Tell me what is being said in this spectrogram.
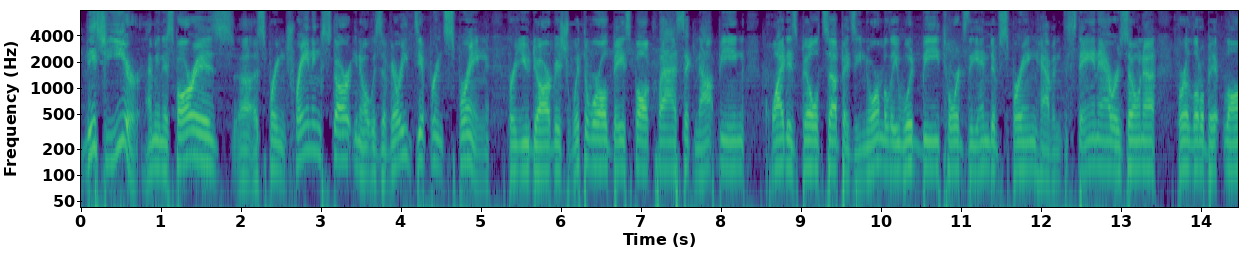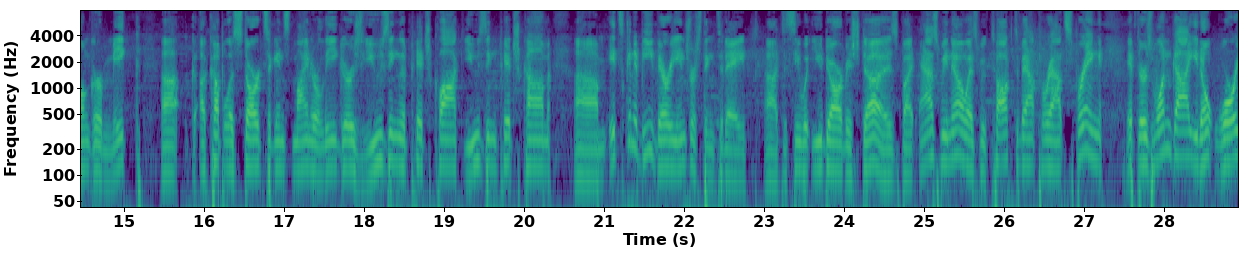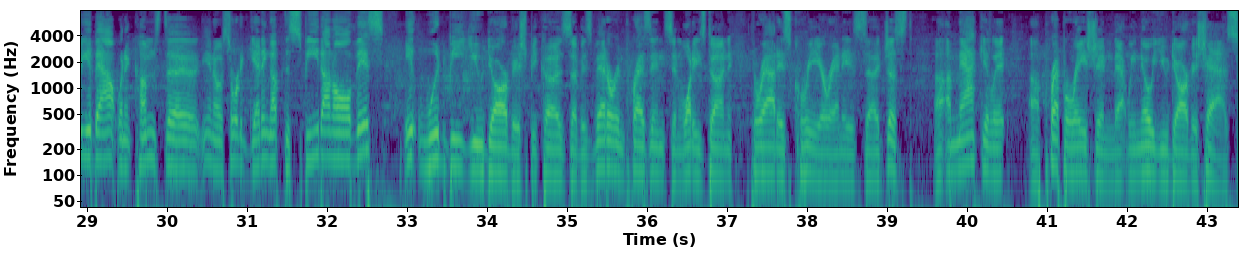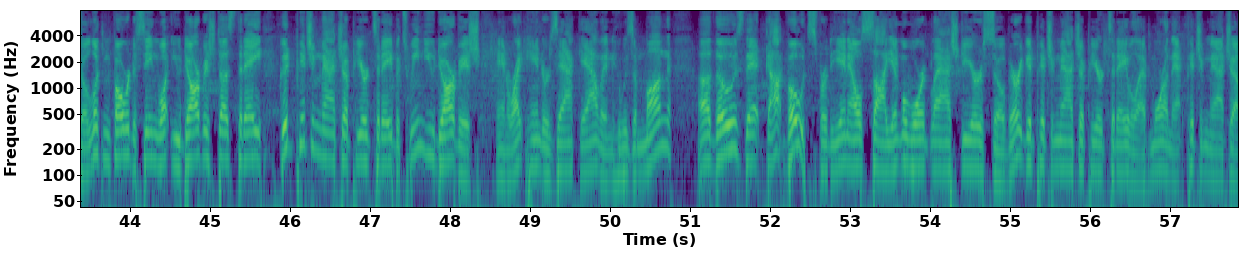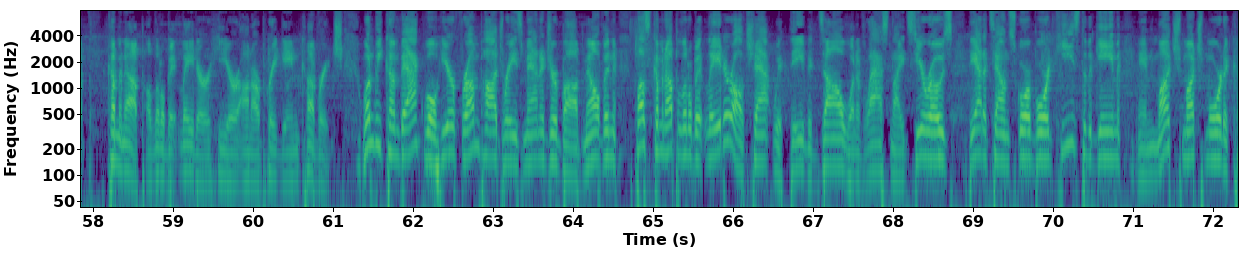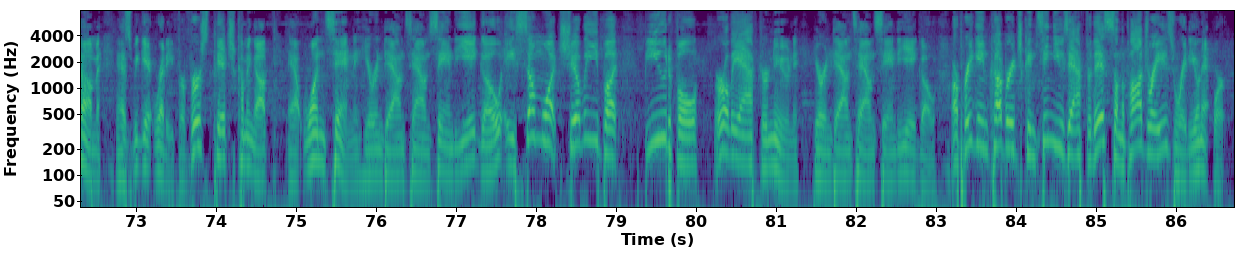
this year. I mean, as far as uh, a spring training start, you know, it was a very different spring for Yu Darvish, with the World Baseball Classic not being quite as built up as he normally would be towards the end of spring, having to stay in Arizona for a little bit longer, make uh, a couple of starts against minor leaguers, using the pitch clock, using PitchCom. Um, it's going to be very interesting today uh, to see what Yu Darvish does. But as we know, as we've talked about throughout spring, if there's one guy you don't worry about when it comes to you know sort of getting up to speed on all this, it would be Yu Darvish because of his veteran presence and what he's done throughout his career and his uh, just uh, immaculate uh, preparation that we know Yu Darvish has. So looking forward to seeing what Yu Darvish does today. Good pitching matchup here today between Yu Darvish and right-hander Zach Gallen, who is among uh, those that got votes for the NL Cy Young Award last year. So very good pitching matchup here today. We'll have more on that pitching matchup coming up a little bit later here on our pregame coverage. When we come back, we'll hear from Padres manager Bob Melvin. Plus, coming up a little bit later, I'll chat with David Dahl, one of last night's heroes, the out-of-town scoreboard, keys to the game, and much, much more to come as we get ready for first pitch coming up at 110 here in downtown San Diego. A somewhat chilly, but beautiful early afternoon here in downtown San Diego. Our pregame coverage continues after this on the Padres Radio Network.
